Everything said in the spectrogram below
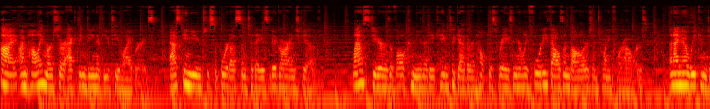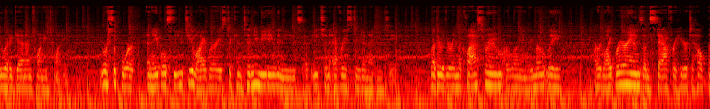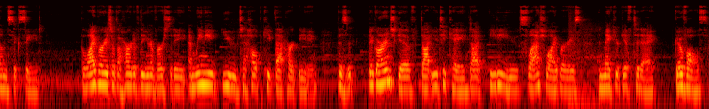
Hi, I'm Holly Mercer, Acting Dean of UT Libraries, asking you to support us in today's Big Orange Give. Last year, the Vol community came together and helped us raise nearly $40,000 in 24 hours, and I know we can do it again in 2020. Your support enables the UT Libraries to continue meeting the needs of each and every student at UT. Whether they're in the classroom or learning remotely, our librarians and staff are here to help them succeed. The libraries are the heart of the university, and we need you to help keep that heart beating. Visit bigorangegive.utk.edu slash libraries and make your gift today. Go Vols!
